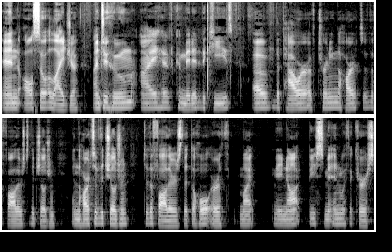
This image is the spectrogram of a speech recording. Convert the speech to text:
and also Elijah, unto whom I have committed the keys of the power of turning the hearts of the fathers to the children, and the hearts of the children to the fathers, that the whole earth might may not be smitten with a curse,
